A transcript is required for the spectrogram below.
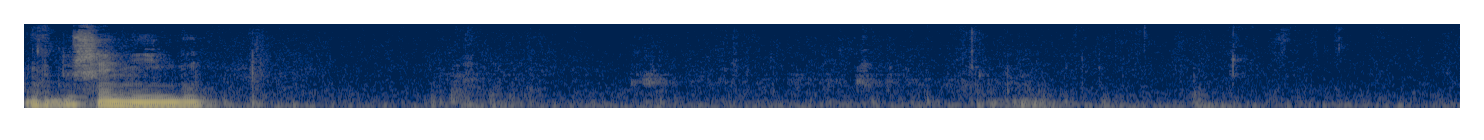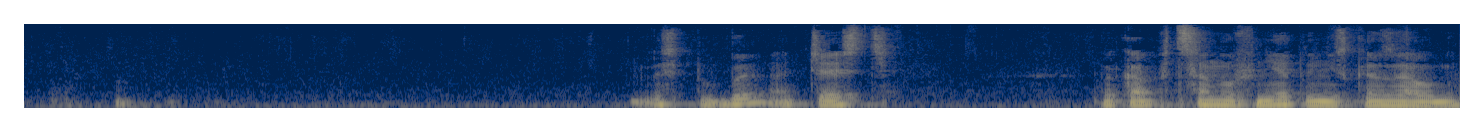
В душе не ебу. СПБ отчасти. Пока пацанов нету, не сказал бы.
